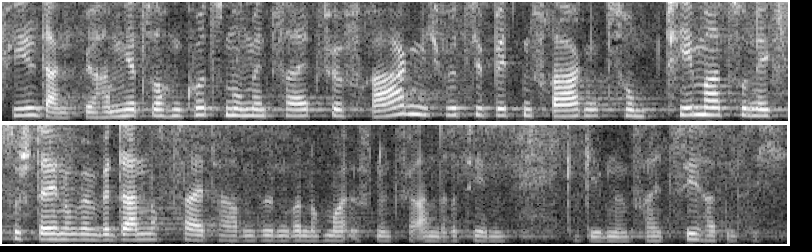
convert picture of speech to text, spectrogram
Vielen Dank. Wir haben jetzt noch einen kurzen Moment Zeit für Fragen. Ich würde Sie bitten, Fragen zum Thema zunächst zu stellen. Und wenn wir dann noch Zeit haben, würden wir noch mal öffnen für andere Themen gegebenenfalls. Sie hatten sich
